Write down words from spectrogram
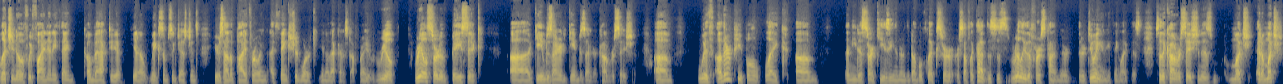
let you know if we find anything, come back to you, you know, make some suggestions. Here's how the pie throwing I think should work, you know, that kind of stuff, right? Real, real sort of basic uh, game designer to game designer conversation. Um, with other people like um, Anita Sarkeesian or the Double Clicks or, or stuff like that, this is really the first time they're they're doing anything like this. So the conversation is much at a much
